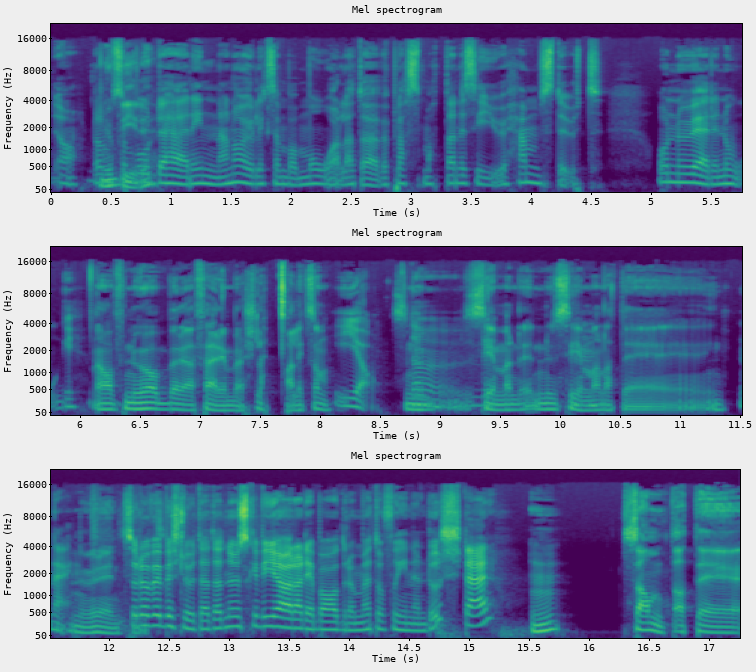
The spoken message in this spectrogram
ja, de som det. bodde här innan har ju liksom bara målat över plastmattan. Det ser ju hemskt ut. Och nu är det nog. Ja, för nu har börjat färgen börjat släppa liksom. Ja. Så nu vi- ser man, det, nu ser Mm. man att det är... Nej. Nu är det inte Så då har vi beslutat att nu ska vi göra det badrummet och få in en dusch där. mm. Samt att det är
